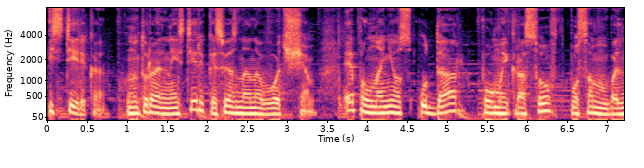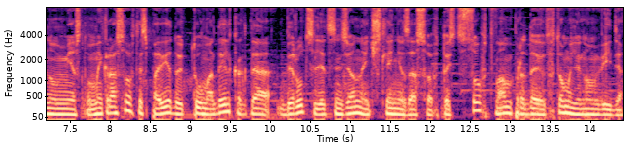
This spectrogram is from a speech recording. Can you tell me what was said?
Истерика натуральная истерика, и связана она вот с чем. Apple нанес удар по Microsoft по самому больному месту. Microsoft исповедует ту модель, когда берутся лицензионные отчисления за софт. То есть софт вам продают в том или ином виде.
